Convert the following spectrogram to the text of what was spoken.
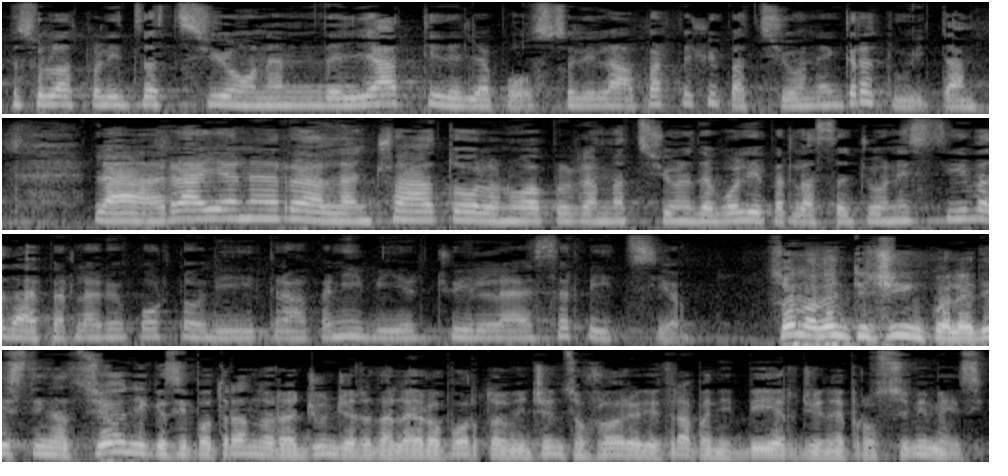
e sull'attualizzazione degli atti degli apostoli. La partecipazione è gratuita. La Ryanair ha lanciato la nuova programmazione dei voli per la stagione estiva da per l'aeroporto di Trapani Virgil Servizio. Sono 25 le destinazioni che si potranno raggiungere dall'aeroporto Vincenzo Florio di Trapani Birgi nei prossimi mesi.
